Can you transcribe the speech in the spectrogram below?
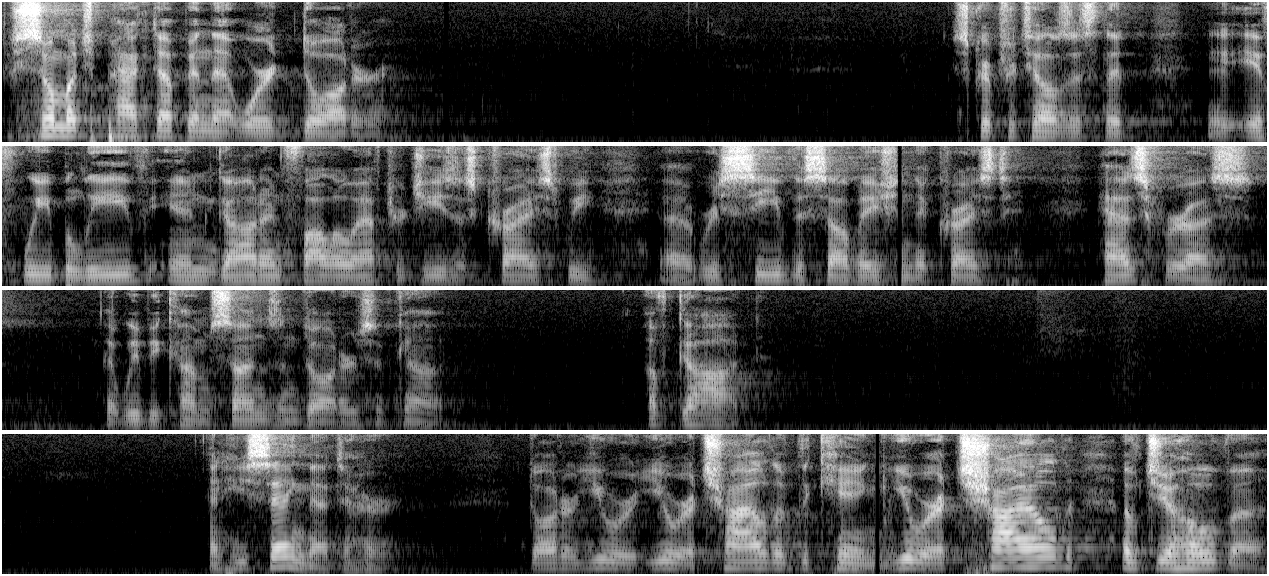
There's so much packed up in that word daughter. Scripture tells us that if we believe in God and follow after Jesus Christ, we uh, receive the salvation that Christ has for us, that we become sons and daughters of God. Of God. And he's saying that to her. Daughter, you are, you are a child of the king. You are a child of Jehovah.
